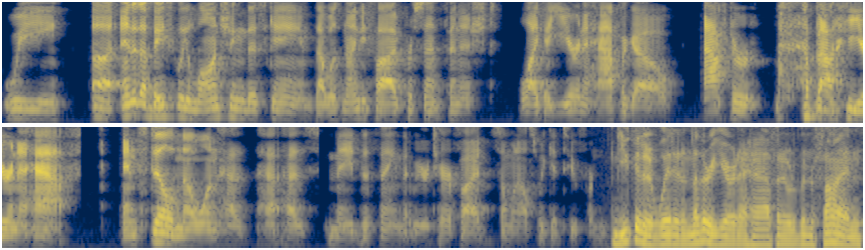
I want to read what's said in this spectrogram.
We uh, ended up basically launching this game that was 95% finished like a year and a half ago after about a year and a half. And still, no one has ha- has made the thing that we were terrified someone else would get to. For You could have waited another year and a half and it would have been fine.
